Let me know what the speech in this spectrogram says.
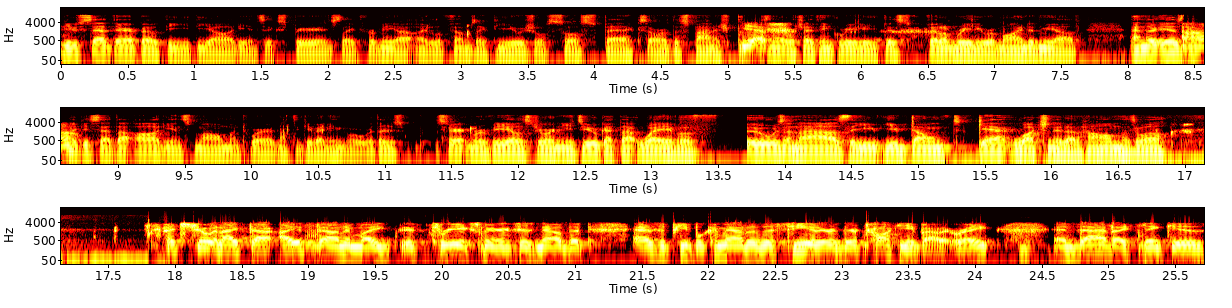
you said there about the, the audience experience. Like for me, I, I love films like The Usual Suspects or The Spanish Prisoner, Yes. which I think really this film really reminded me of. And there is, Uh-huh. like you said, that audience moment where, not to give anything, where there's certain reveals during, you do get that wave of oohs and ahs that you, you don't get watching it at home as well. It's true, and I found I've found in my three experiences now that as the people come out of the theater, they're talking about it, right? And that I think is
